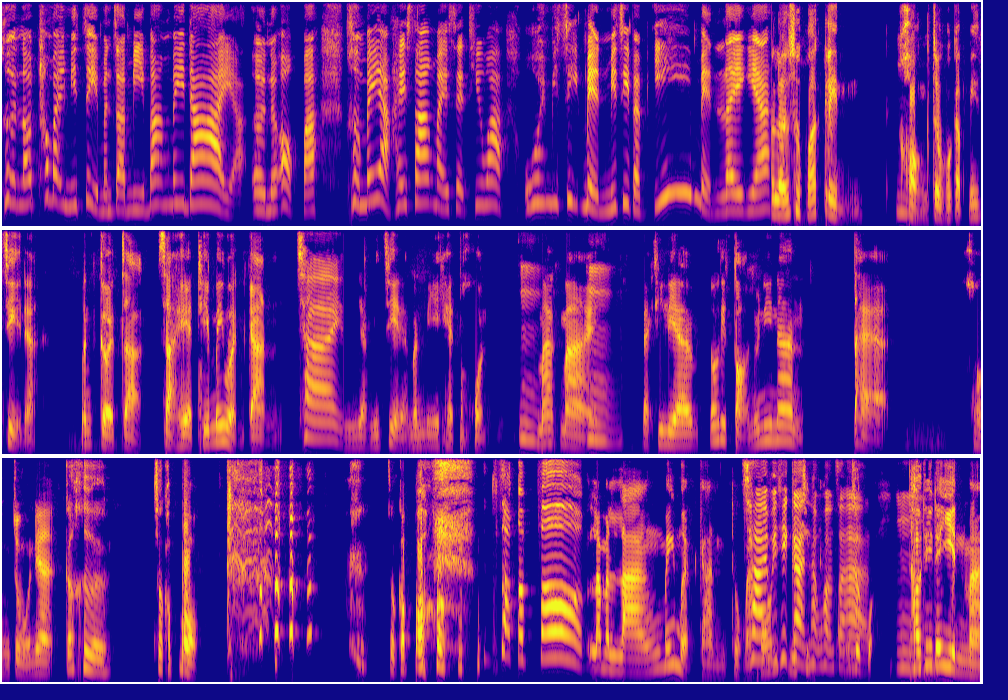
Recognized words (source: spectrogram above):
คือแล้วทำไมมิจิมันจะมีบ้างไม่ได้อะ เออนึกออกปะคือไม่อยากให้สร้างไมเซ็ตที่ว่าโอ้ยมิจิเหม็นมิจิแบบอี้เหม็นอะไรเงี้ยเรารู้สึกว่ากลิ่นอืมของจูกับมิจิเนี่ยมันเกิดจากสาเหตุที่ไม่เหมือนกัน ใช่ อย่างมิจิเนี่ยมันมีเหตุผลอืมากมายอืมแบคทีเรียโรคติดต่อนู่นนี่นั่น แต่ของจูเนี่ยก็คือสกปรก สกปรกสกปรกแล้วมันล้างไม่เหมือนกันถูกไหมใช่เพะวิธีการมิจิทำความสะอารู้สึดกว่อืมเท่าที่ได้ยินมา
